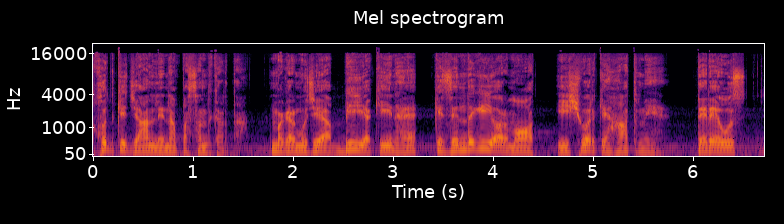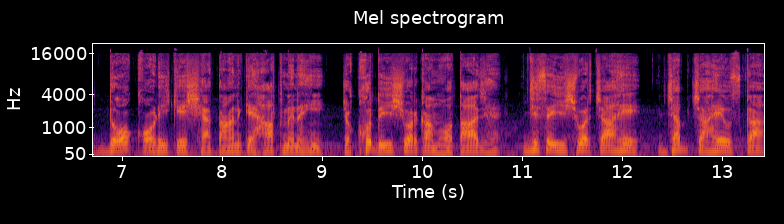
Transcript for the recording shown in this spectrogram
खुद की जान लेना पसंद करता। मगर मुझे अब भी यकीन है कि ज़िंदगी और मौत ईश्वर के हाथ में है। तेरे उस दो कौड़ी के शैतान के हाथ में नहीं, जो खुद ईश्वर का मोहताज है, जिसे ईश्वर चाहे, जब चाहे उसका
